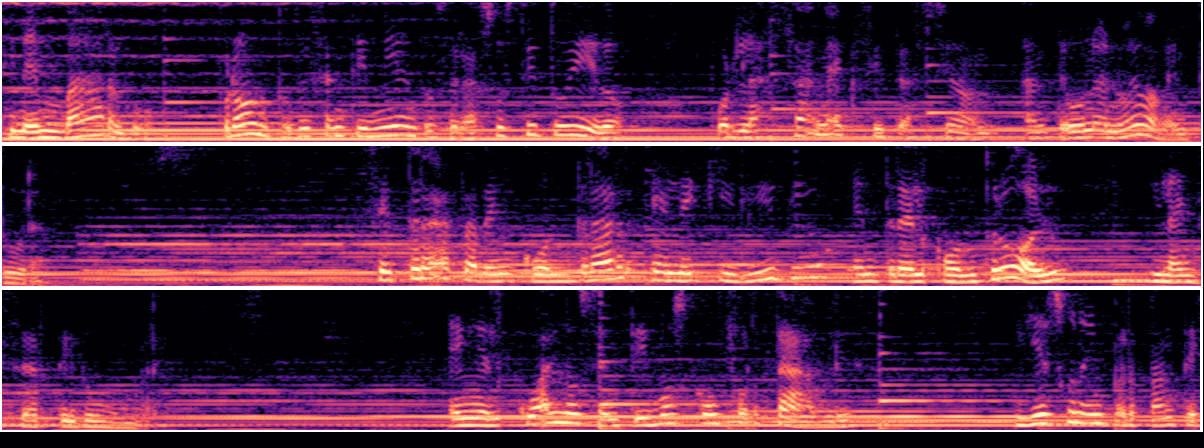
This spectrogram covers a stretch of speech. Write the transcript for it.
Sin embargo, pronto ese sentimiento será sustituido por la sana excitación ante una nueva aventura. Se trata de encontrar el equilibrio entre el control y la incertidumbre, en el cual nos sentimos confortables y es una importante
